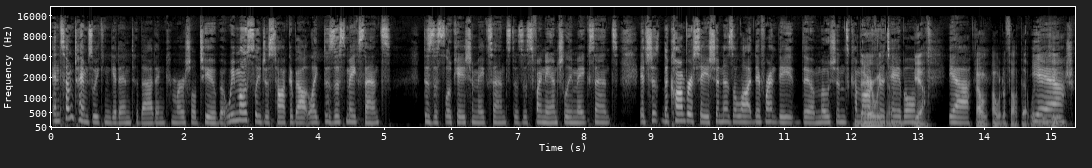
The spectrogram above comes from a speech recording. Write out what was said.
And sometimes we can get into that in commercial too, but we mostly just talk about like, does this make sense? Does this location make sense? Does this financially make sense? It's just the conversation is a lot different. The the emotions come there off the go. table. Yeah, Yeah. I, w- I would have thought that would be huge.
